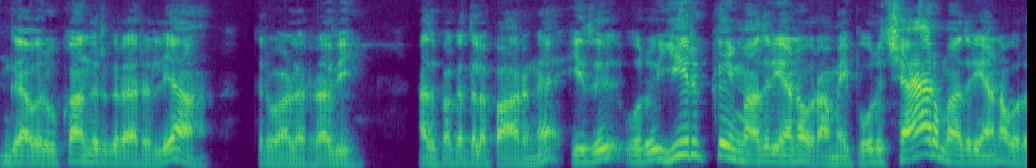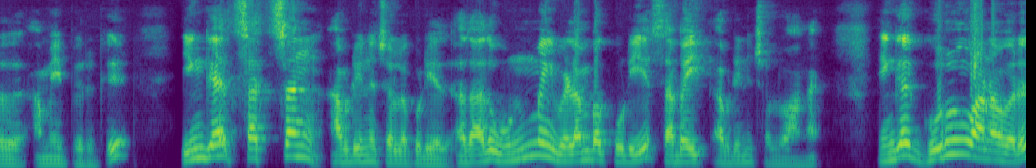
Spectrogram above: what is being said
இங்கே அவர் உட்கார்ந்துருக்கிறார் இல்லையா? திருவாளர் ரவி. அது பக்கத்தில் பாருங்க. இது ஒரு ஈர்க்கை மாதிரியான ஒரு அமைப்பு ஒரு சேர் மாதிரியான ஒரு அமைப்பு இருக்கு. இங்க சத்சங் அப்படின்னு சொல்லக்கூடியது அதாவது உண்மை விளம்பக்கூடிய சபை அப்படின்னு சொல்லுவாங்க. இங்க குருவானவர்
